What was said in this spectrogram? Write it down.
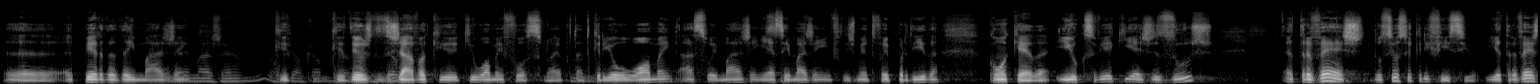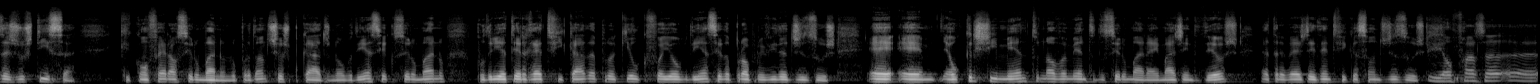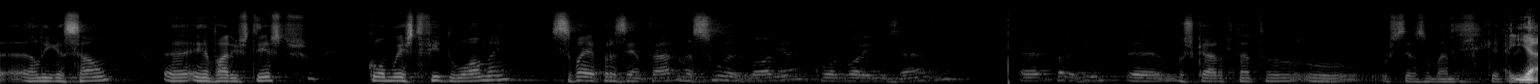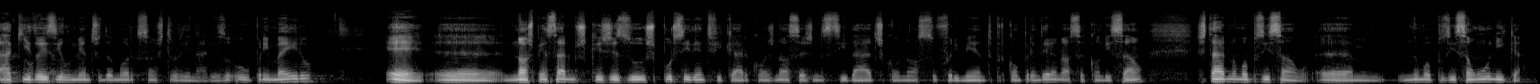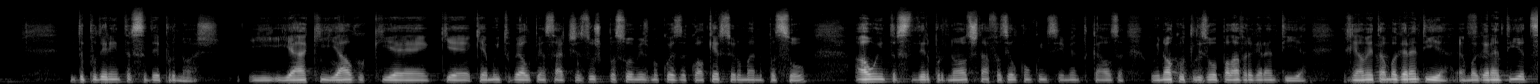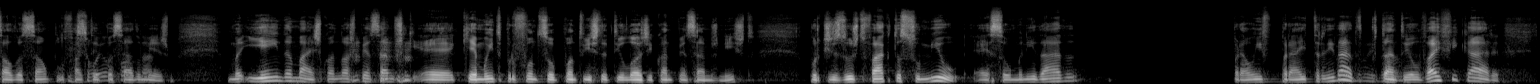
uh, a perda da imagem, imagem que, que, Deus desejava que, que o homem fosse, não é? Portanto, uhum. criou o homem à sua imagem e essa imagem, infelizmente, foi perdida com a queda. E o que se vê aqui é Jesus através do seu sacrifício e através da justiça que confere ao ser humano no perdão dos seus pecados, na obediência que o ser humano poderia ter retificada por aquilo que foi a obediência da própria vida de Jesus. É, é, é o crescimento novamente do ser humano à imagem de Deus através da identificação de Jesus. E ele faz a, a, a ligação uh, em vários textos como este Filho do Homem se vai apresentar na sua glória, com a glória dos anjos, uh, para vir uh, buscar, portanto, o, os seres humanos. Que e há aqui dois elementos de amor que são extraordinários. O, o primeiro é uh, nós pensarmos que Jesus, por se identificar com as nossas necessidades, com o nosso sofrimento, por compreender a nossa condição, estar numa posição, um, numa posição única de poder interceder por nós. E, e, há aqui algo que é, que, é, que é muito belo pensar que Jesus passou a mesma coisa que qualquer ser humano passou, ao interceder por nós, está a fazê-lo com conhecimento de causa. O Inoc utilizou a palavra garantia. Realmente é uma garantia, é uma garantia de salvação pelo facto de ter passado o mesmo. E ainda mais, quando nós pensamos que é, que é muito profundo sob o ponto de vista teológico, quando pensamos nisto, porque Jesus de facto assumiu essa humanidade para a, para a eternidade. Portanto, ele vai ficar,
